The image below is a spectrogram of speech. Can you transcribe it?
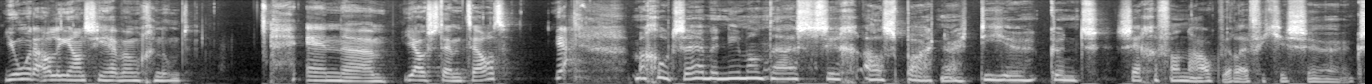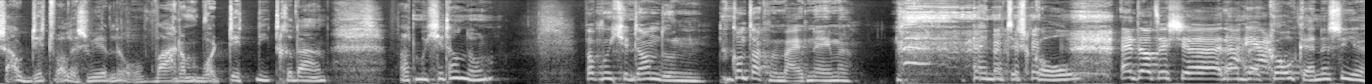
Jongerenalliantie hebben we hem genoemd. En ehm, jouw stem telt. Ja, Maar goed, ze hebben niemand naast zich als partner die je kunt zeggen van nou, ik wil eventjes, eh, ik zou dit wel eens willen of waarom wordt dit niet gedaan? Wat moet je dan doen? wat moet je dan doen? Contact met mij opnemen. En dat is Kool. En dat is. eh Nou, nou, bij ja, Kool kennen ze je.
